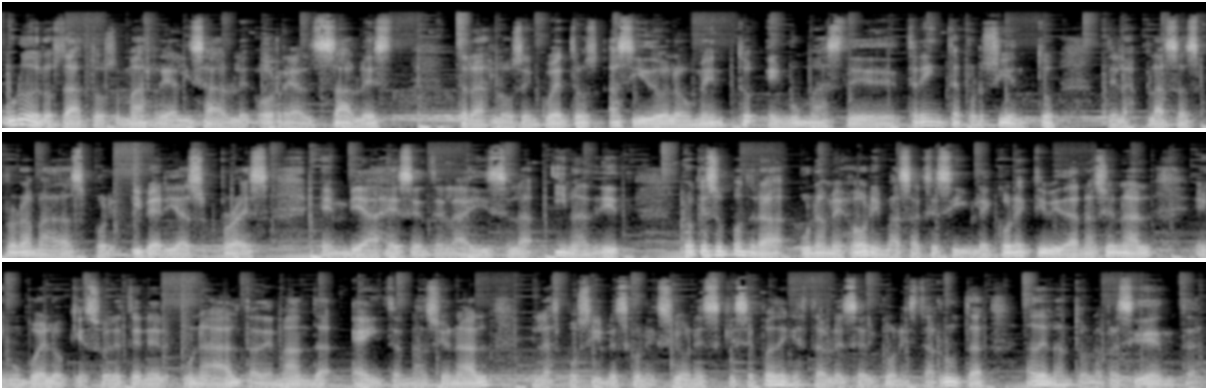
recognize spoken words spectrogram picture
Uno de los datos más realizables o realzables tras los encuentros ha sido el aumento en un más de 30% de las plazas programadas por Iberia Express en viajes entre la isla y Madrid, lo que supondrá una mejor y más accesible conectividad nacional en un vuelo que suele tener una alta demanda e internacional en las posibles conexiones que se pueden establecer con esta ruta, adelantó la presidenta.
